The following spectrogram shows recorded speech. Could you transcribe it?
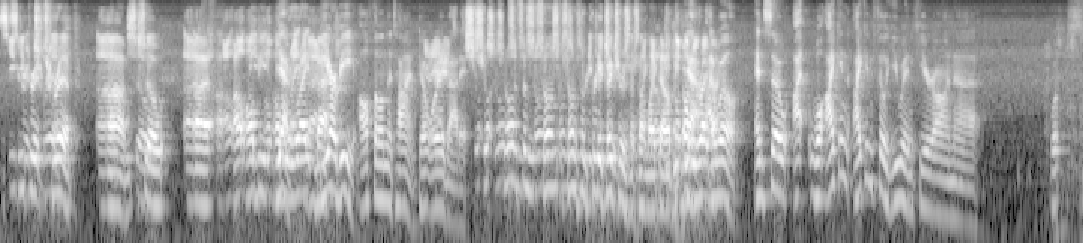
a secret, secret trip. Um, um, so uh, I'll, I'll, be I'll yeah, be right back. BRB, I'll fill in the time. Don't worry about it. Show, show them some show, show some pretty pictures or something like that. I'll be, I'll yeah, be right back. I will. And so I well I can I can fill you in here on uh, whoops.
